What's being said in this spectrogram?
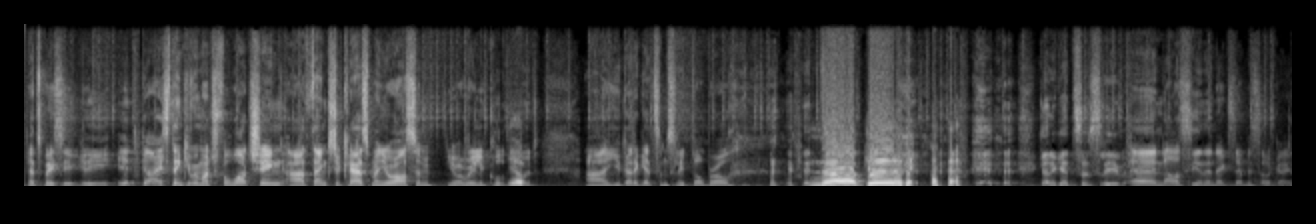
that's basically it, guys. Thank you very much for watching. Uh, thanks to Kast, man. You're awesome. You're a really cool Yep. dude. Uh, you gotta get some sleep though, bro. No, I'm good. gotta get some sleep, and I'll see you in the next episode, guys.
